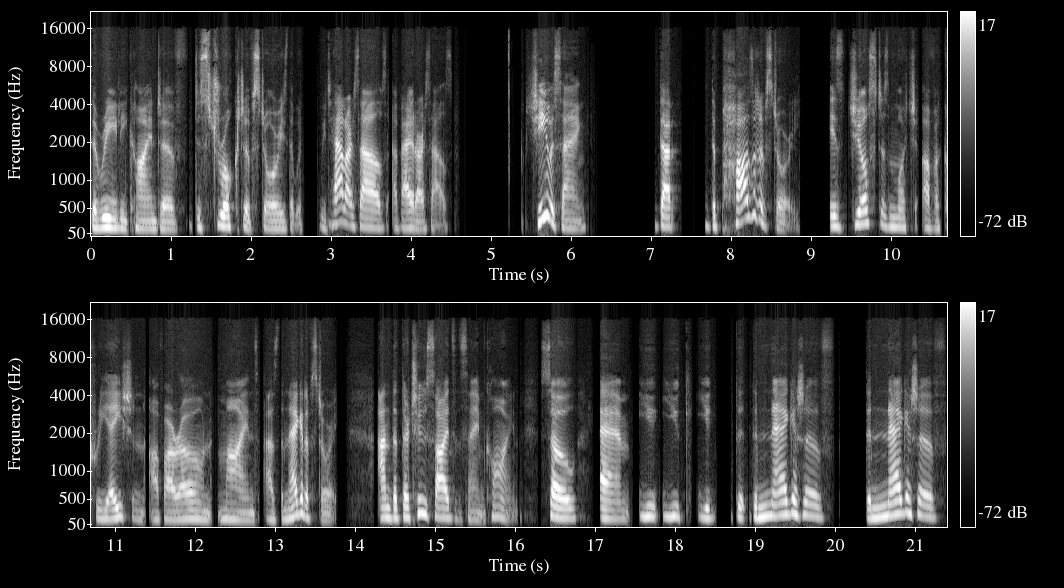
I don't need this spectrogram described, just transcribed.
the really kind of destructive stories that we, we tell ourselves about ourselves. She was saying that the positive story is just as much of a creation of our own minds as the negative story and that they're two sides of the same coin so um you you you the, the negative the negative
